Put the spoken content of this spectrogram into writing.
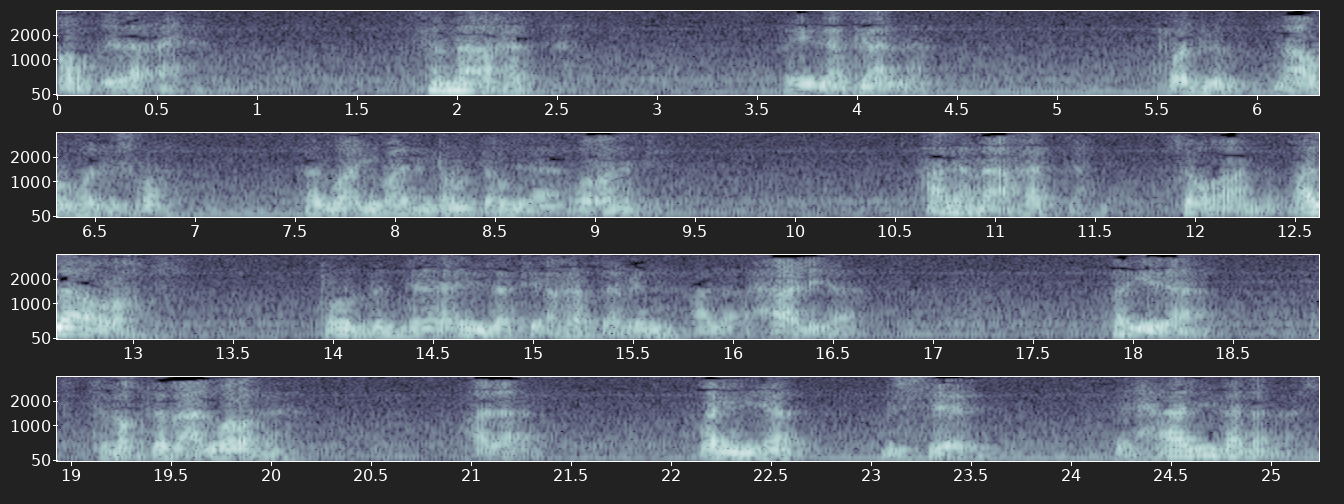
قرض إلى أهله كما أخذته فإذا كان رجل معروف الأسرة فالواجب عليه أن ترده إلى ورثته. على ما أخذته. سواء غلا أو رخص ترد بالدنانير التي أخذت منه على حالها. فإذا اتفقت مع الورثة على غيرها بالسعر الحالي فلا بأس.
